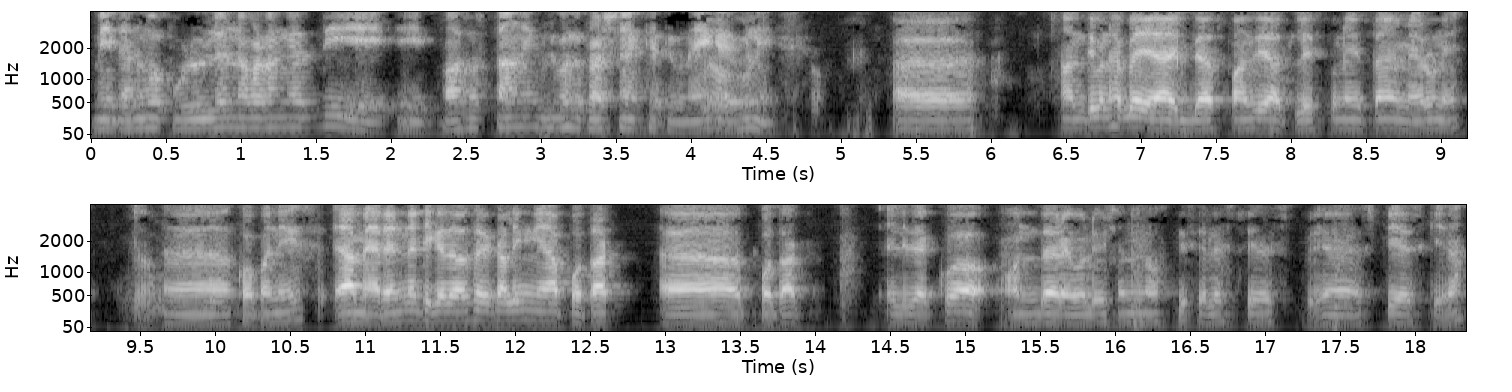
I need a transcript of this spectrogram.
මේ දැනුම පුළුල් වෙන්න පටන් ගද්දී ඒ වාසස්ථානයේ පිළිබඳ ප්‍රශ්නයක් ඇති වුණා. ඒකයි වුණේ. අන්තිමට හැබැයි 1543 තමයි මැරුණේ. කොපනේස් එයා මැරෙන්න ටික දවසක කලින් එයා පොතක් පොතක් එලි දැක්වා on the revolution of the celestial spheres කියලා.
